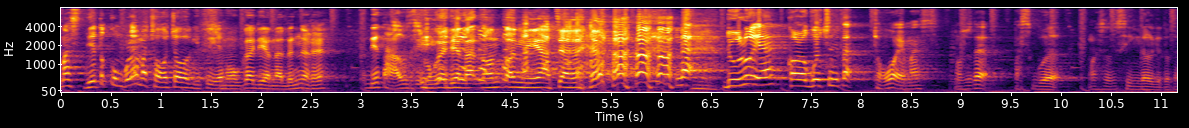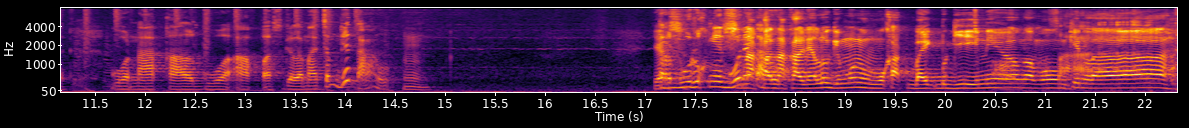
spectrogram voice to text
Mas, dia tuh kumpulnya sama cowok-cowok gitu ya. Semoga dia nggak denger ya. Dia tahu sih. Semoga dia nggak nonton nih acaranya. Enggak, dulu ya kalau gue cerita cowok ya mas, maksudnya pas gue masuk single gitu kan, gue nakal, gue apa segala macam dia tahu. Hmm. Terburuknya gue dia tahu. nakal-nakalnya lu gimana lu muka baik begini oh, nggak mungkin lah.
